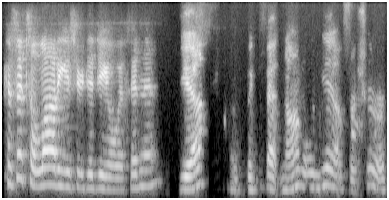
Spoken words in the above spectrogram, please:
because it's a lot easier to deal with, isn't it? yeah, a big fat novel. Yeah, for sure.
